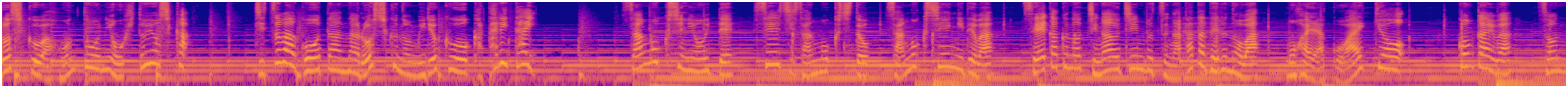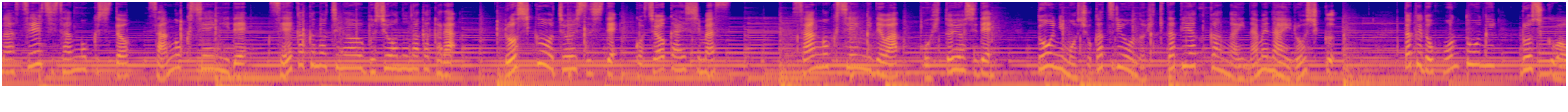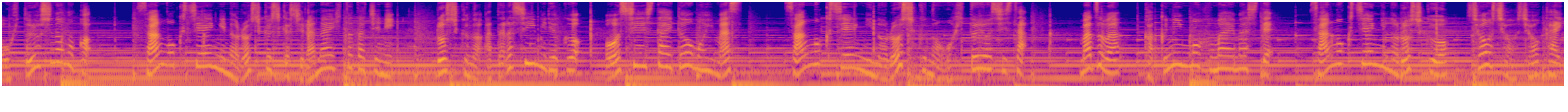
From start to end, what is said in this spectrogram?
ロシクは本当にお人よしか。実は強胆なロシクの魅力を語りたい。三国志において聖史三国志と三国志演義では性格の違う人物が多々出るのはもはやご愛嬌。今回はそんな聖史三国志と三国志演義で性格の違う武将の中からロシクをチョイスしてご紹介します。三国志演義ではお人よしでどうにも諸葛亮の引き立て役感が否めないロシク。だけど本当にロシクはお人よしなのか？三国志演義のロシクしか知らない人たちにロシクの新しい魅力をお教えしたいと思います。三国志演義のロシクのお人よしさ。まずは確認も踏まえまして三国志演義のロシクを少々紹介。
